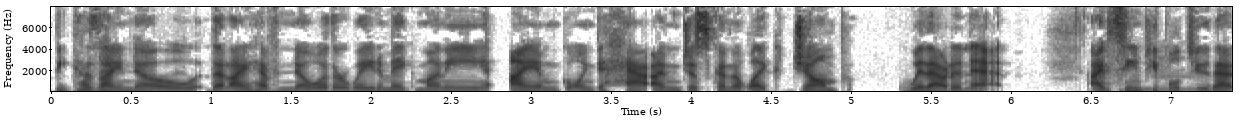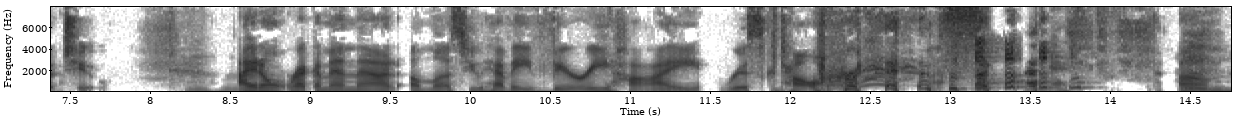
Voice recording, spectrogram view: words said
because I know that I have no other way to make money, I am going to have, I'm just going to like jump without a net. I've seen people do Mm. that too. Mhm. I don't recommend that unless you have a very high risk tolerance. um,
